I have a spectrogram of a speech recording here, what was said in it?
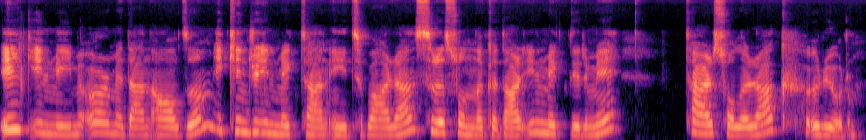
İlk ilmeğimi örmeden aldım. İkinci ilmekten itibaren sıra sonuna kadar ilmeklerimi ters olarak örüyorum.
